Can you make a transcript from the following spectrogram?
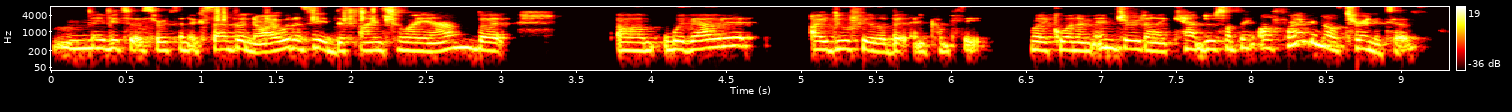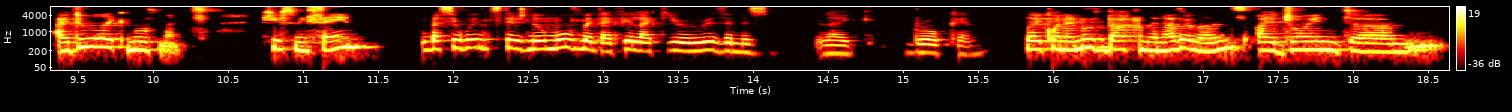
maybe to a certain extent, but no, I wouldn't say it defines who I am. But um, without it, I do feel a bit incomplete. Like when I'm injured and I can't do something, I'll find an alternative. I do like movement; keeps me sane, but see, once there's no movement, I feel like your rhythm is like broken. Like when I moved back from the Netherlands, I joined. Um,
